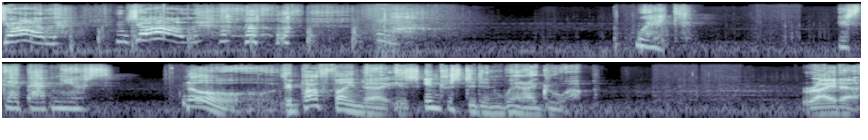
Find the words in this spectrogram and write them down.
Jaal! Jaal! Wait. Is there bad news? No, the Pathfinder is interested in where I grew up. Ryder,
